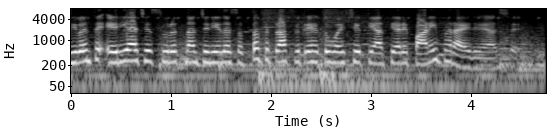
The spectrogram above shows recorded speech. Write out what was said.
જીવંત એરિયા છે સુરતના, જેની અંદર સતત ટ્રાફિક રહેતું હોય છે, ત્યાં અત્યારે પાણી ભરાઈ રહ્યા છે.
